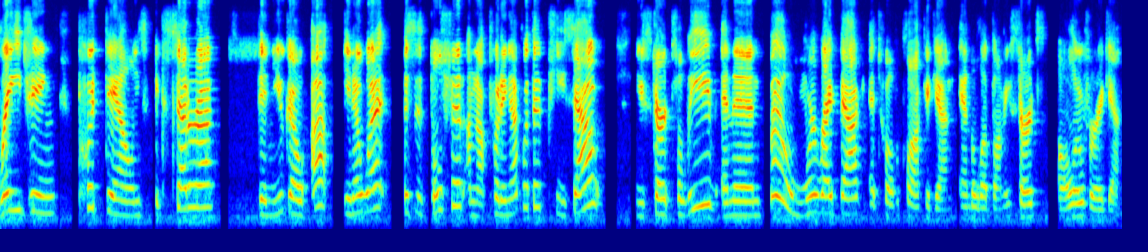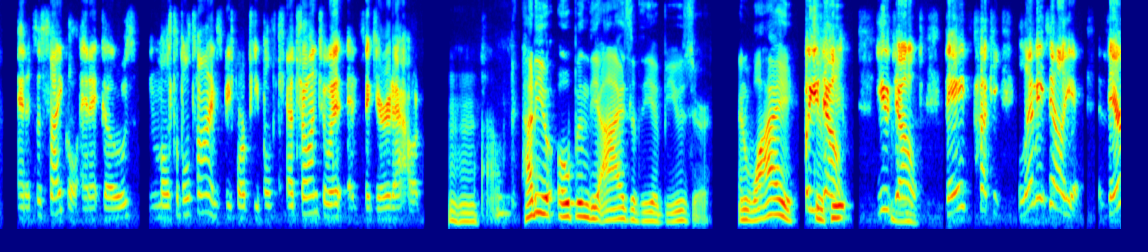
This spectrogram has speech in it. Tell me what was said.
raging, put downs, etc. Then you go, up, oh, you know what? This is bullshit. I'm not putting up with it. Peace out. You start to leave, and then boom, we're right back at 12 o'clock again, and the love bombing starts all over again and it's a cycle and it goes multiple times before people catch on to it and figure it out mm-hmm. wow. how do you open the eyes of the abuser and why oh, you don't he... you mm-hmm. don't they fucking let me tell you their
